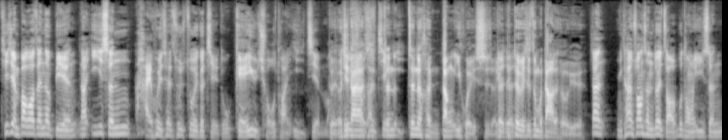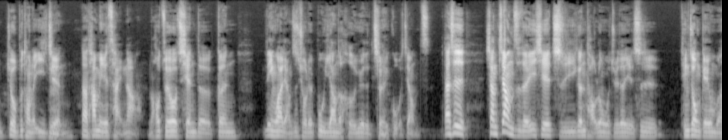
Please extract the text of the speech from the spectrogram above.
体检报告在那边，那医生还会再去做一个解读，给予球团意见嘛？对，而且大家是真的真的很当一回事的，对对，特别是这么大的合约。但你看，双城队找了不同的医生，就有不同的意见，那他们也采纳，然后最后签的跟另外两支球队不一样的合约的结果这样子。但是像这样子的一些质疑跟讨论，我觉得也是。听众给我们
